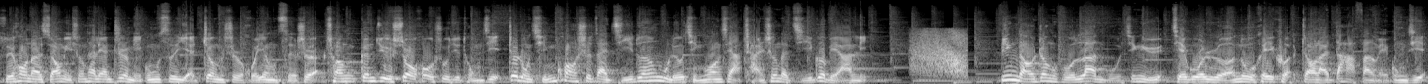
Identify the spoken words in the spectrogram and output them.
随后呢，小米生态链智米公司也正式回应此事，称根据售后数据统计，这种情况是在极端物流情况下产生的极个别案例。冰岛政府滥捕鲸鱼，结果惹怒黑客，招来大范围攻击。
